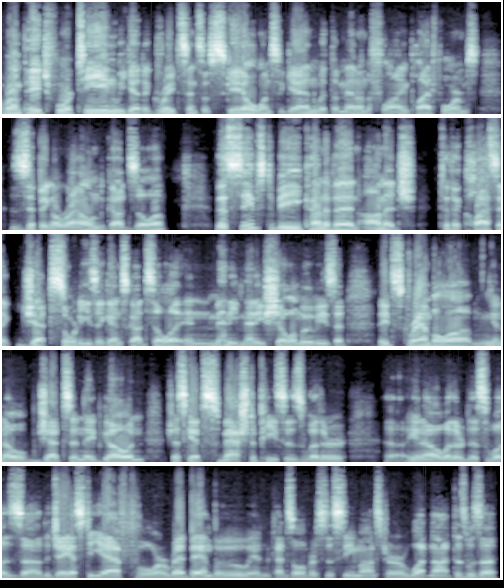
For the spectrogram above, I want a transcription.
Over on page 14, we get a great sense of scale once again with the men on the flying platforms zipping around Godzilla. This seems to be kind of an homage to the classic jet sorties against Godzilla in many, many Showa movies that they'd scramble, uh, you know, jets and they'd go and just get smashed to pieces, whether, uh, you know, whether this was uh, the JSDF or Red Bamboo and Godzilla vs. Sea Monster or whatnot. This was a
